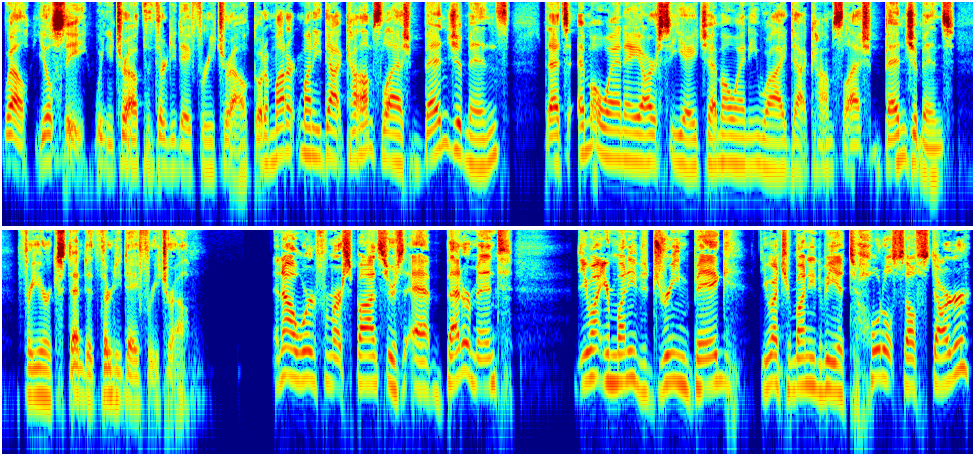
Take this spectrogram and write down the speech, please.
well, you'll see when you try out the 30-day free trial. Go to monarchmoney.com slash Benjamins. That's M-O-N-A-R-C-H-M-O-N-E-Y dot com slash Benjamins for your extended 30-day free trial. And now a word from our sponsors at Betterment. Do you want your money to dream big? Do you want your money to be a total self-starter?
